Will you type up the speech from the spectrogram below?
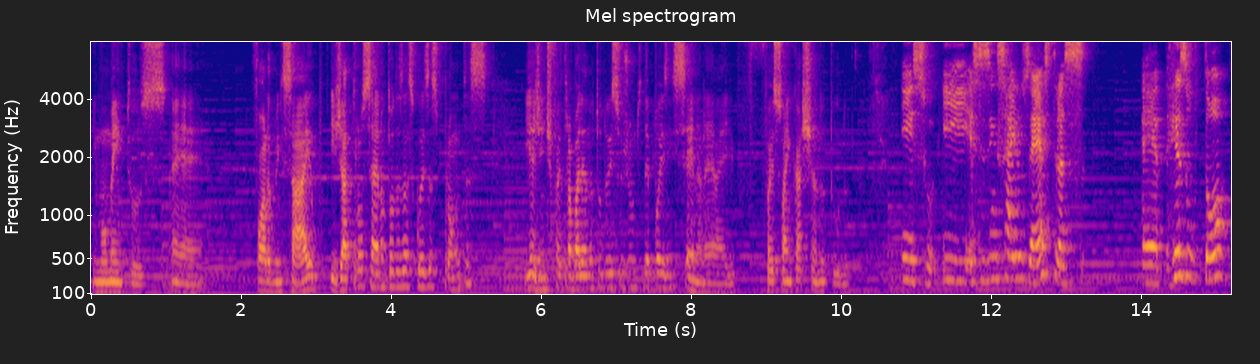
em momentos é, fora do ensaio e já trouxeram todas as coisas prontas e a gente foi trabalhando tudo isso junto depois em cena, né? Aí foi só encaixando tudo. Isso, e esses ensaios extras é, resultou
